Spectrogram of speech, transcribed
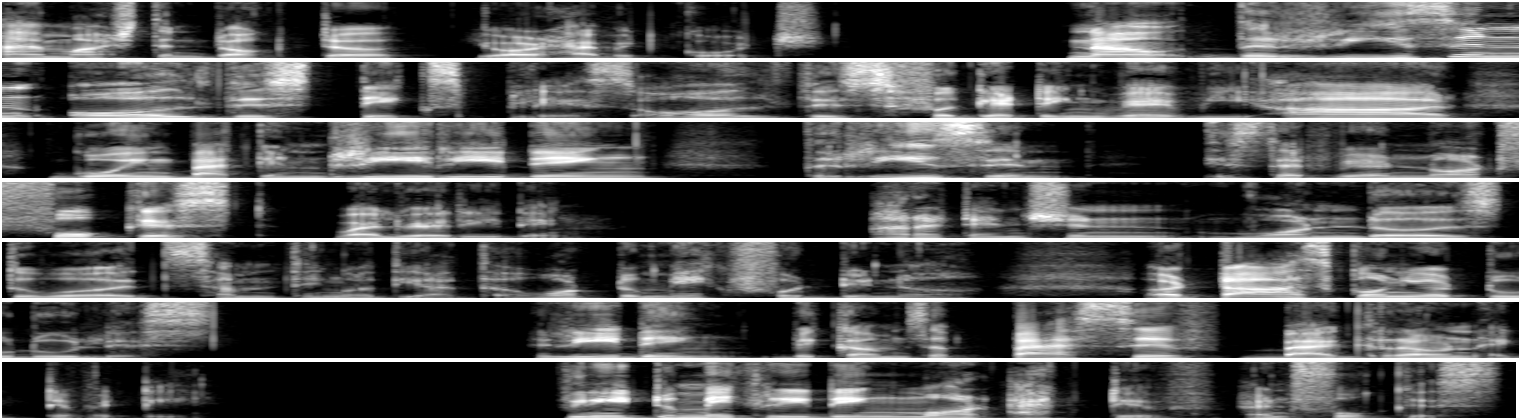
I'm Ashdin Doctor, your habit coach. Now, the reason all this takes place, all this forgetting where we are, going back and rereading, the reason is that we are not focused while we're reading. Our attention wanders towards something or the other what to make for dinner, a task on your to do list. Reading becomes a passive background activity. We need to make reading more active and focused.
